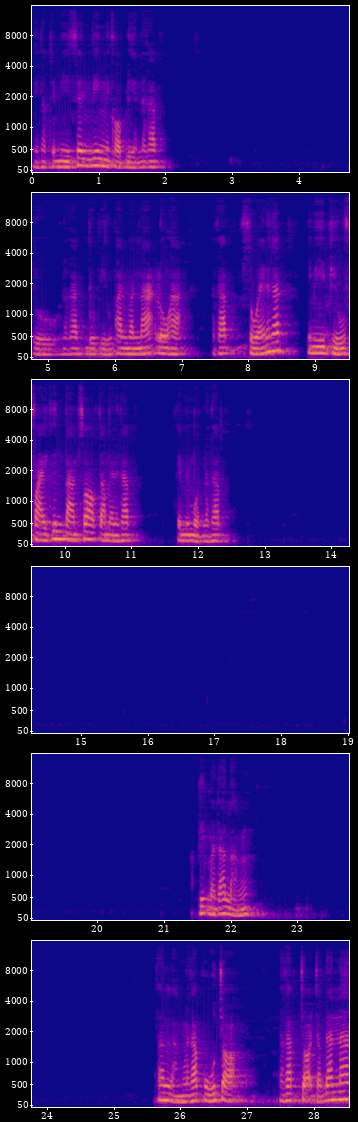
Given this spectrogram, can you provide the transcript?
นี่ครับจะมีเส้นวิ่งในขอบเหรียญนะครับ ดูนะครับ ดูผิวพันธุ์วันนะโลหะนะครับ สวยนะครับยังมีผิวไฟขึ้นตามซอกตามอะไรนะครับเต็มไปหมดนะครับ ลิกมาด้านหลัง ด้านหลังนะครับ หูเจาะนะครับ เจาะจากด้านหน้า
